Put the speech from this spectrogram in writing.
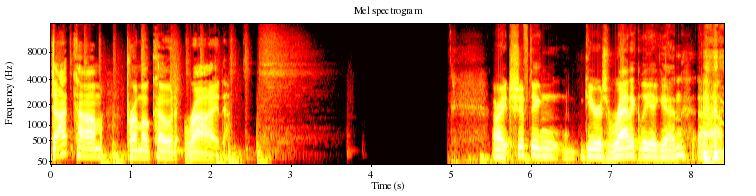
dot com, promo code RIDE. All right, shifting gears radically again. Um,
